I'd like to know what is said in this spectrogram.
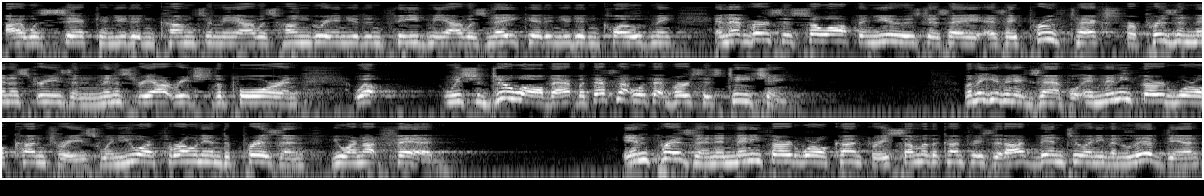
I was sick and you didn't come to me. I was hungry and you didn't feed me. I was naked and you didn't clothe me. And that verse is so often used as a, as a proof text for prison ministries and ministry outreach to the poor. And, well, we should do all that, but that's not what that verse is teaching. Let me give you an example. In many third world countries, when you are thrown into prison, you are not fed. In prison, in many third world countries, some of the countries that I've been to and even lived in,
